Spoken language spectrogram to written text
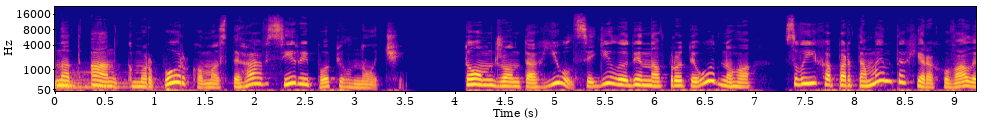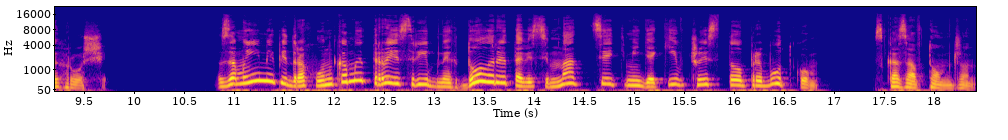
Над Анкморпорком остигав сірий попіл ночі. Том, Джон та Гюл сиділи один навпроти одного в своїх апартаментах і рахували гроші. За моїми підрахунками, три срібних долари та 18 мідяків чистого прибутку, сказав Том Джон.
